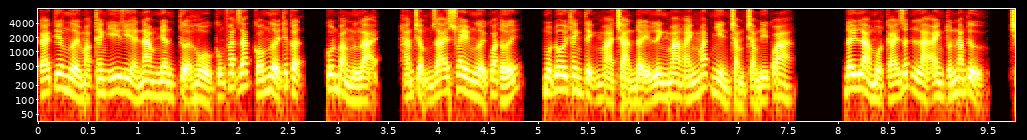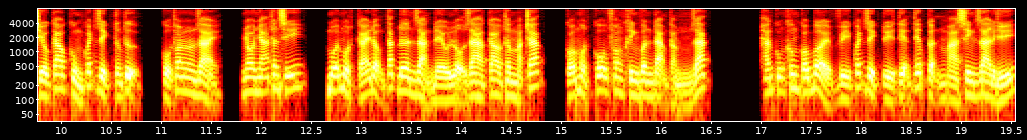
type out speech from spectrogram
Cái kia người mặc thanh y rìa nam nhân tựa hồ cũng phát giác có người tiếp cận, côn bằng ngừng lại, hắn chậm rãi xoay người qua tới, một đôi thanh tịnh mà tràn đầy linh mang ánh mắt nhìn chằm chằm đi qua. Đây là một cái rất là anh tuấn nam tử, chiều cao cùng quách dịch tương tự, cổ thon dài, nho nhã thân sĩ, mỗi một cái động tác đơn giản đều lộ ra cao thâm mặt chắc có một cô phong khinh vân đạm cảm giác. Hắn cũng không có bởi vì quách dịch tùy tiện tiếp cận mà sinh ra lý,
